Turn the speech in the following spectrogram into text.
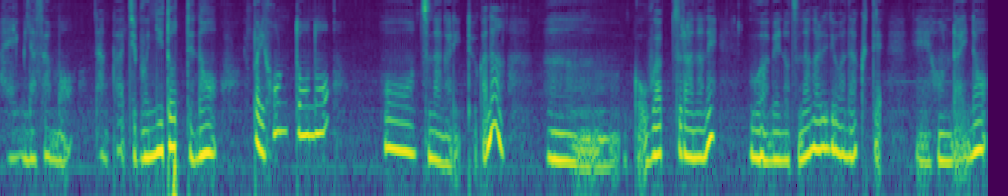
はい、皆さんもなんか自分にとってのやっぱり本当のつながりというかな。うんこう上っ面なね上辺のつながりではなくて、えー、本来の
